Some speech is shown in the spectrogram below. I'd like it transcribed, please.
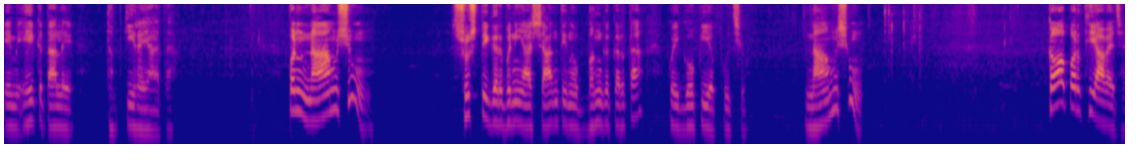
એમ એક તાલે ધબકી રહ્યા હતા. પણ નામ શું? સૃષ્ટિ ગર્ભની આ શાંતિનો ભંગ કરતા કોઈ ગોપીએ પૂછ્યું, નામ શું? ક પરથી આવે છે.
